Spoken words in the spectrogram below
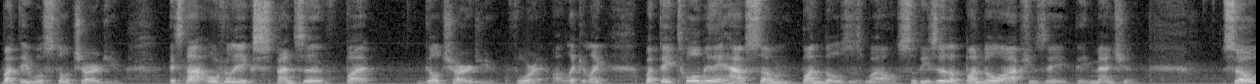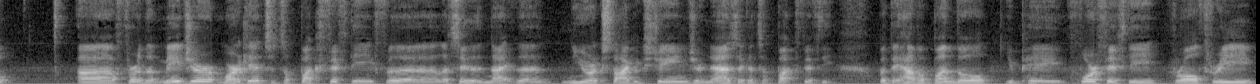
but they will still charge you. It's not overly expensive, but they'll charge you for it. Uh, like like, but they told me they have some bundles as well. So these are the bundle options they they mentioned. So uh, for the major markets, it's a buck fifty. For the let's say the the New York Stock Exchange or Nasdaq, it's a buck fifty. But they have a bundle. You pay four fifty for all three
